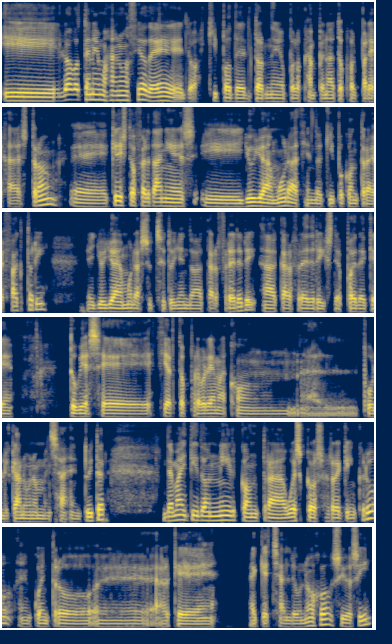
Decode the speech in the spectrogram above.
Y luego tenemos anuncios de los equipos del torneo por los campeonatos por pareja de Strong. Eh, Christopher Daniels y Yuya Amura haciendo equipo contra The Factory. Eh, Amura sustituyendo a Carl, a Carl Fredericks después de que tuviese ciertos problemas con publicar unos mensajes en Twitter. The Mighty Don Neil contra West Coast Wrecking Crew. Encuentro eh, al que hay que echarle un ojo, sí o sí.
